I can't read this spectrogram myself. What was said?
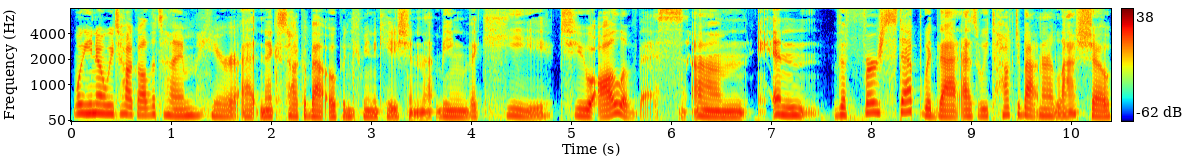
Well, you know, we talk all the time here at Next Talk about open communication, that being the key to all of this. Um, and the first step with that, as we talked about in our last show,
